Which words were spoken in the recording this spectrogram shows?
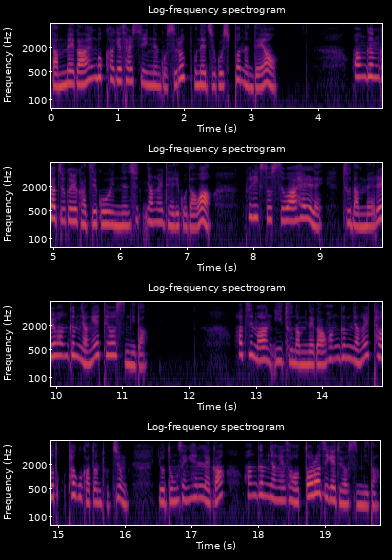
남매가 행복하게 살 수 있는 곳으로 보내주고 싶었는데요. 황금 가죽을 가지고 있는 숫양을 데리고 나와 프릭소스와 헬레 두 남매를 황금양에 태웠습니다. 하지만 이 두 남매가 황금양을 타, 타고 가던 도중 여동생 헬레가 황금양에서 떨어지게 되었습니다.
